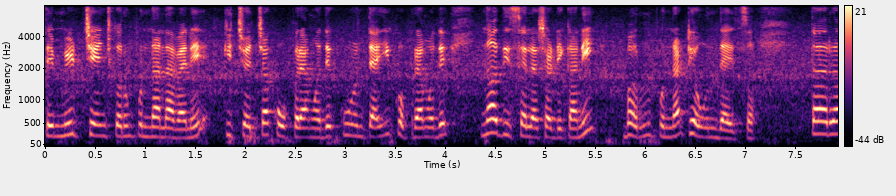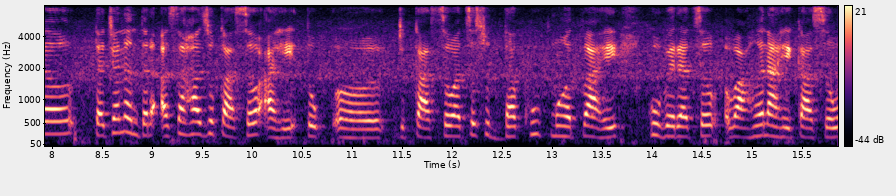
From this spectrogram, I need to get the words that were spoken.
ते मीठ चेंज करून पुन्हा नव्याने किचनच्या कोपऱ्यामध्ये कोणत्याही कोपऱ्यामध्ये न दिसेल अशा ठिकाणी भरून पुन्हा ठेवून द्यायचं. तर त्याच्यानंतर असा हा जो कासव आहे तो जे कासवाचं सुद्धा खूप महत्त्व आहे. कुबेराचं वाहन आहे कासव.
